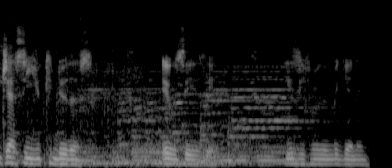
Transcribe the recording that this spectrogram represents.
Jessie, you can do this. It was easy. Easy from the beginning.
